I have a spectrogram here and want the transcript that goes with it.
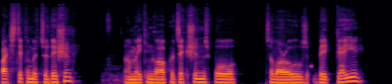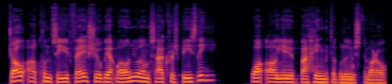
by sticking with tradition and making our predictions for tomorrow's big game. Joe, I'll come to you first. You'll be at Wolverhampton alongside Chris Beesley. What are you backing the Blues tomorrow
